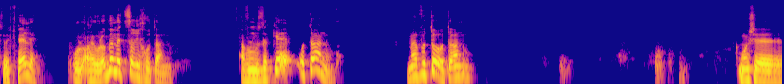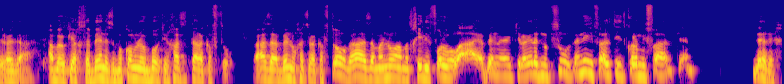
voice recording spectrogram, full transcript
זה פלא. הוא, הרי הוא לא באמת צריך אותנו, אבל הוא מזכה אותנו. מאהבתו אותנו. כמו שלא יודע, אבא לוקח את הבן לאיזה מקום, לא, בוא תלחץ אתה על הכפתור. ואז הבן לוחץ על הכפתור, ואז המנוע מתחיל לפעול, וואי, הבן, כאילו הילד מבסוט, אני הפעלתי את כל המפעל, כן, דרך.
